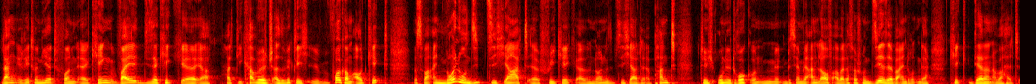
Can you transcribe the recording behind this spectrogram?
lang retourniert von äh, King, weil dieser Kick äh, ja, hat die Coverage also wirklich äh, vollkommen outkickt. Das war ein 79 Yard äh, Free Kick, also 79 Yard äh, Punt, natürlich ohne Druck und mit ein bisschen mehr Anlauf, aber das war schon ein sehr, sehr beeindruckender Kick, der dann aber halt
